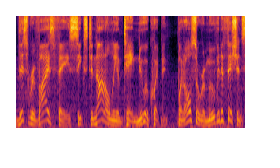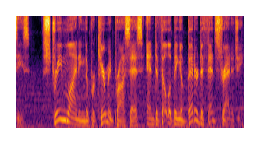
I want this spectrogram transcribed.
this revised phase seeks to not only obtain new equipment, but also remove inefficiencies, streamlining the procurement process and developing a better defense strategy.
